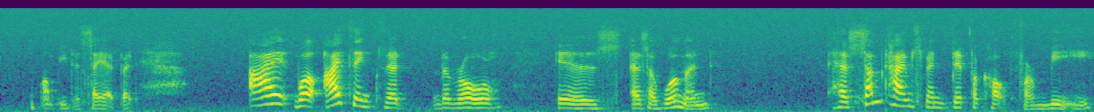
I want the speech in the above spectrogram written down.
want me to say it, but I, well, I think that the role is, as a woman, has sometimes been difficult for me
